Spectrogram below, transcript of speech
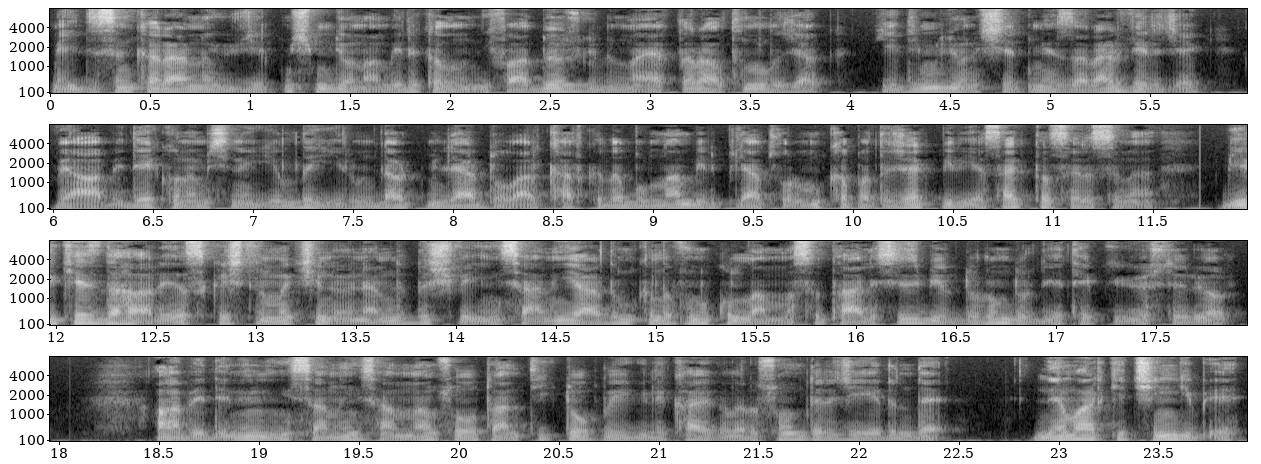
meclisin kararına 170 milyon Amerikalı'nın ifade özgürlüğünü ayaklar altına alacak, 7 milyon işletmeye zarar verecek ve ABD ekonomisine yılda 24 milyar dolar katkıda bulunan bir platformu kapatacak bir yasak tasarısını bir kez daha araya sıkıştırmak için önemli dış ve insani yardım kılıfını kullanması talihsiz bir durumdur diye tepki gösteriyor. ABD'nin insanı insandan soğutan TikTok'la ilgili kaygıları son derece yerinde. Ne var ki Çin gibi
